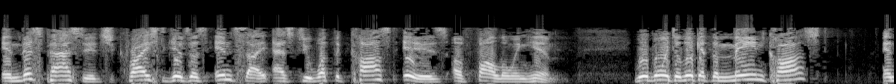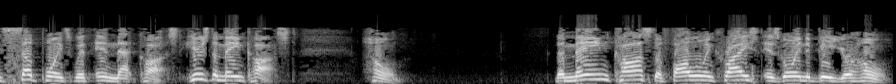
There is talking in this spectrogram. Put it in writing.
In this passage, Christ gives us insight as to what the cost is of following him. We're going to look at the main cost and subpoints within that cost. Here's the main cost. Home. The main cost of following Christ is going to be your home.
